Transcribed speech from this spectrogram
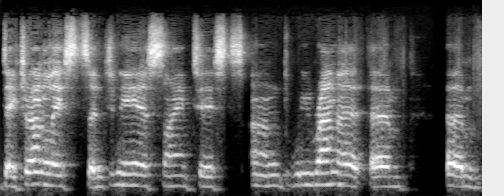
data analysts, engineers, scientists, and we ran a, um, um,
